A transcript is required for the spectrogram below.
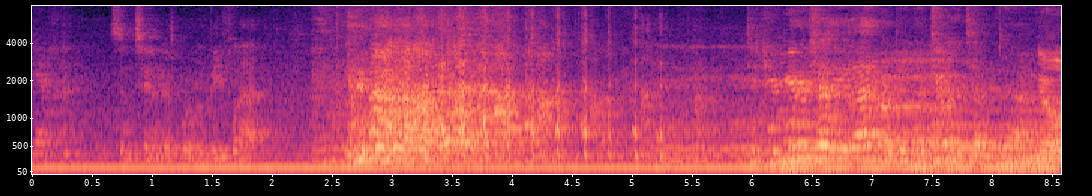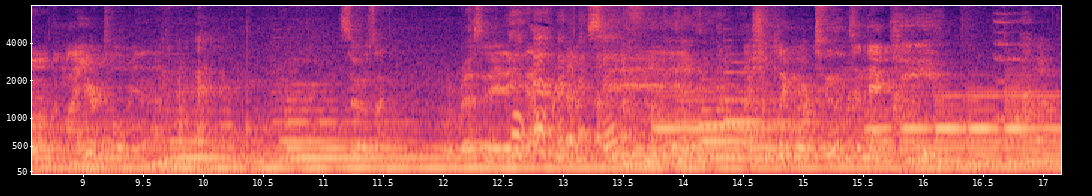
Yeah. It's in tune. It's more of a B flat. Did your ear tell you that, or did the tuner tell you that? No, my ear told me that. So it was like we're resonating that frequency. I should play more tunes in that key.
